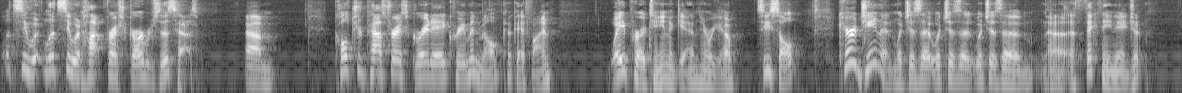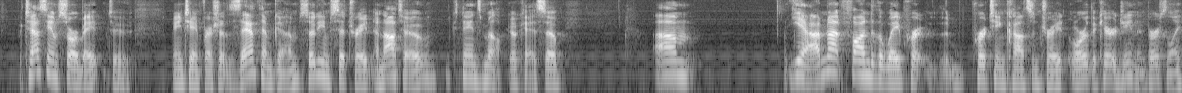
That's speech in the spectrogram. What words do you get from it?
let's see what let's see what hot fresh garbage this has. Um, cultured pasteurized grade A cream and milk. Okay, fine. Whey protein again. Here we go. Sea salt, carrageenan, which is a which is a which is a, a thickening agent. Potassium sorbate to maintain freshness. Xanthan gum, sodium citrate, annatto contains milk. Okay, so um, yeah, I'm not fond of the way pro- protein concentrate or the carrageenan personally.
